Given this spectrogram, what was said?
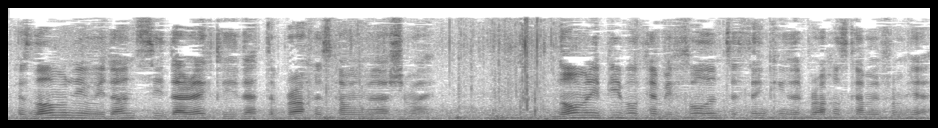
Because normally we don't see directly that the bracha is coming min Hashemayim. Normally people can be fooled into thinking that bracha is coming from here.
